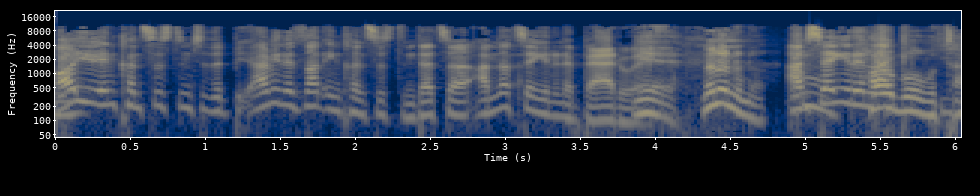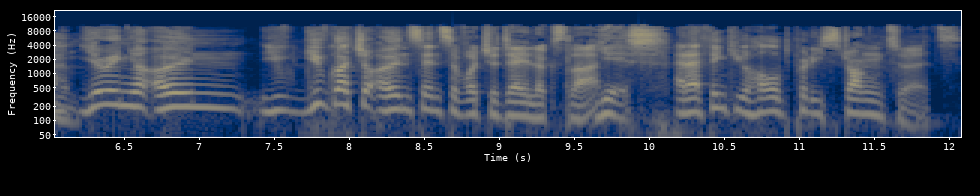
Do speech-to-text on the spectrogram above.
Are you inconsistent to the? I mean, it's not inconsistent. That's a. I'm not saying it in a bad way. yeah. No, no, no, no. I'm, saying it in horrible like, with time. You're in your own. You you've got your own sense of what your day looks like. Yes. and I think you hold pretty strong to it.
